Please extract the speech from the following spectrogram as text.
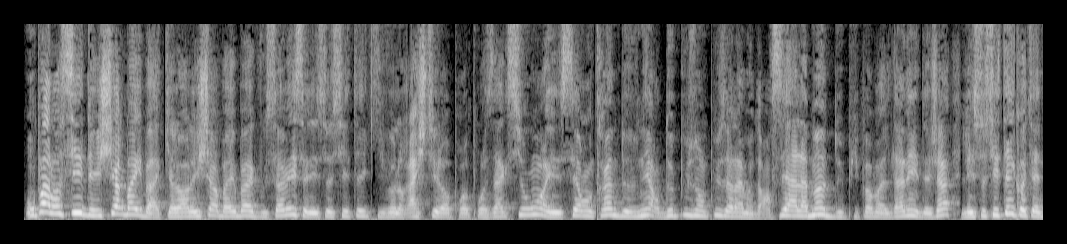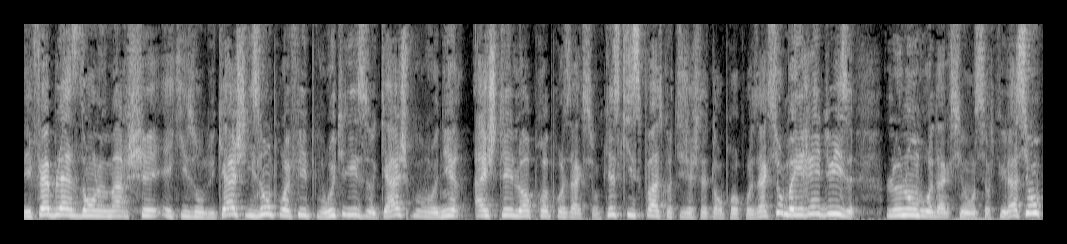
On parle aussi des share buyback. Alors les share buyback, vous savez, c'est les sociétés qui veulent racheter leurs propres actions et c'est en train de devenir de plus en plus à la mode. Alors c'est à la mode depuis pas mal d'années déjà. Les sociétés, quand il y a des faiblesses dans le marché et qu'ils ont du cash, ils en profitent pour utiliser ce cash pour venir acheter leurs propres actions. Qu'est-ce qui se passe quand ils achètent leurs propres actions? Ben ils réduisent le nombre d'actions en circulation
